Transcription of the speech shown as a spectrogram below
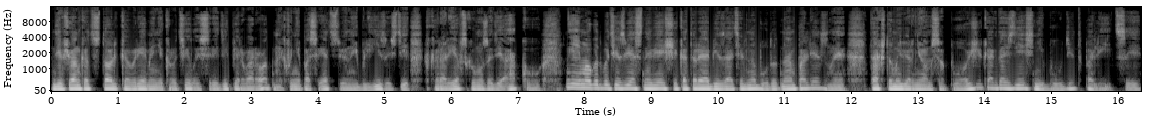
Девчонка столько времени крутилась среди первородных в непосредственной близости к королевскому зодиаку. Ей могут быть известны известны вещи, которые обязательно будут нам полезны, так что мы вернемся позже, когда здесь не будет полиции.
